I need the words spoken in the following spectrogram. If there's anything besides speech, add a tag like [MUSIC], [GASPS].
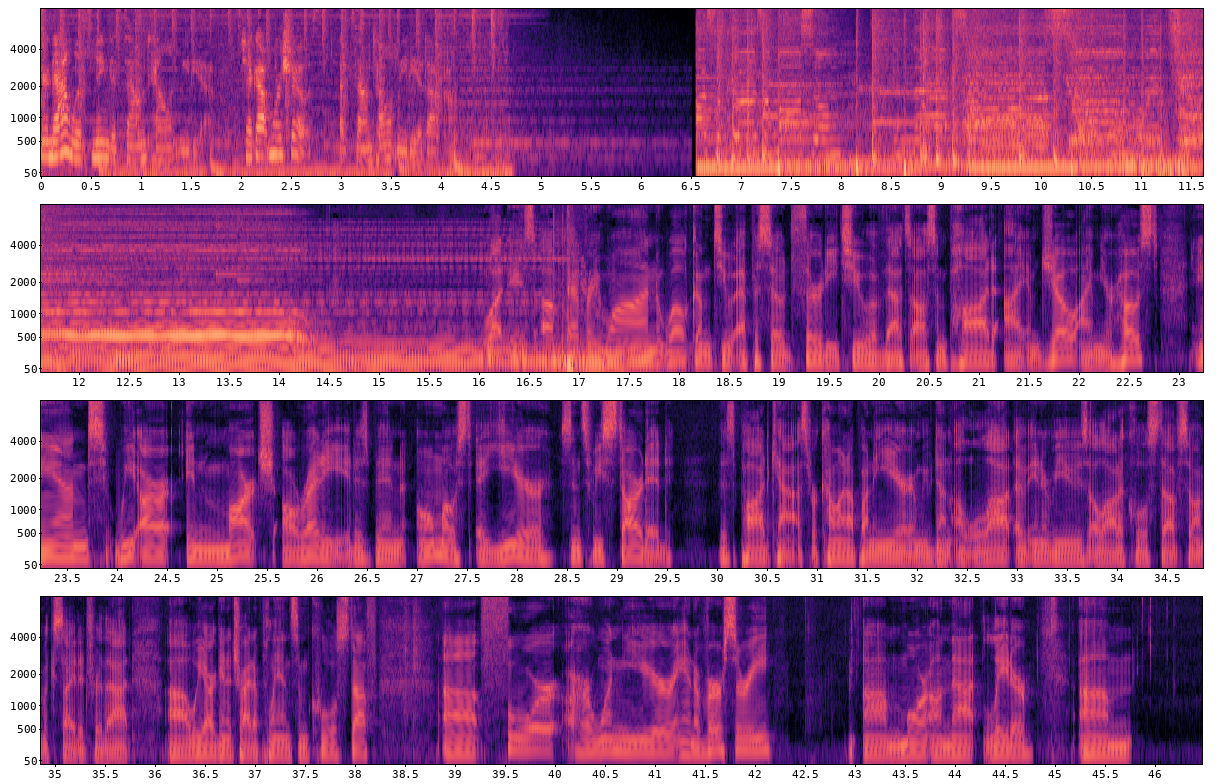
You're now listening to Sound Talent Media. Check out more shows at soundtalentmedia.com. What is up, everyone? Welcome to episode 32 of That's Awesome Pod. I am Joe, I'm your host, and we are in March already. It has been almost a year since we started this podcast. We're coming up on a year, and we've done a lot of interviews, a lot of cool stuff, so I'm excited for that. Uh, we are going to try to plan some cool stuff uh, for our one year anniversary. Um, more on that later. Um,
